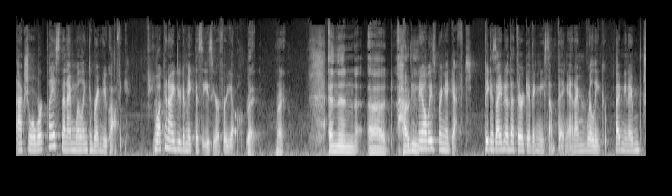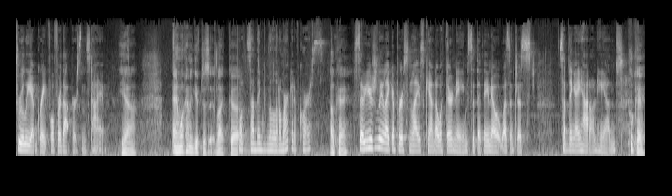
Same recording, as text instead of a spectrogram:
actual workplace, then I'm willing to bring you coffee. What can I do to make this easier for you? right right and then uh, how do you I always bring a gift because I know that they're giving me something, and I'm really, I mean, I'm truly am grateful for that person's time. yeah and what kind of gift is it like uh, Well, it's something from the little market, of course. okay So usually like a personalized candle with their name so that they know it wasn't just something I had on hand. Okay.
